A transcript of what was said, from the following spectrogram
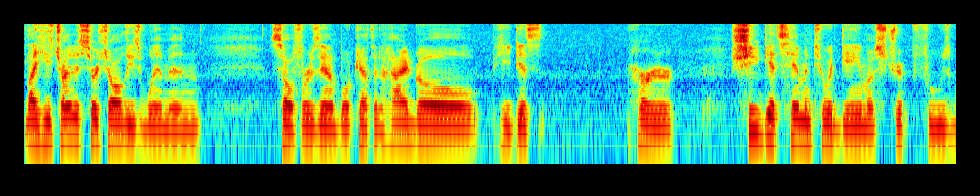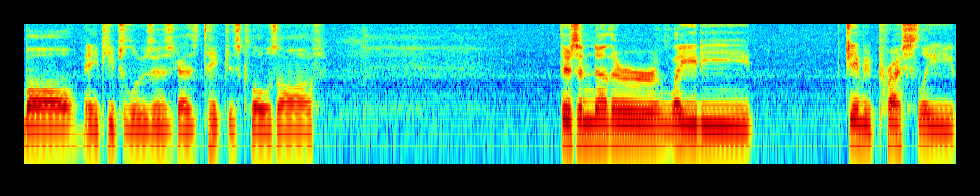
Like he's trying to search all these women. So, for example, Katherine Heigl, he gets her, she gets him into a game of strip foosball, and he keeps losing. He's got to take his clothes off. There's another lady, Jaime Pressly,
